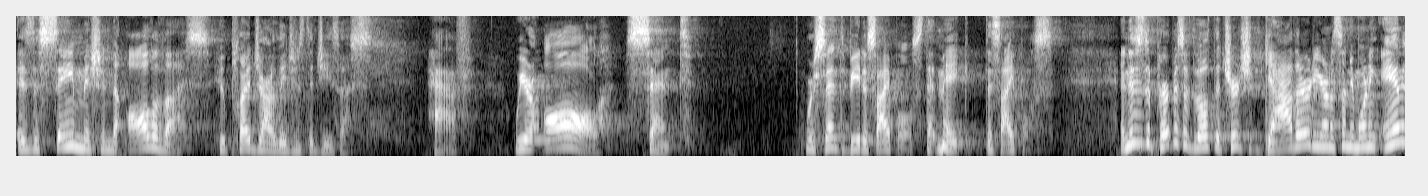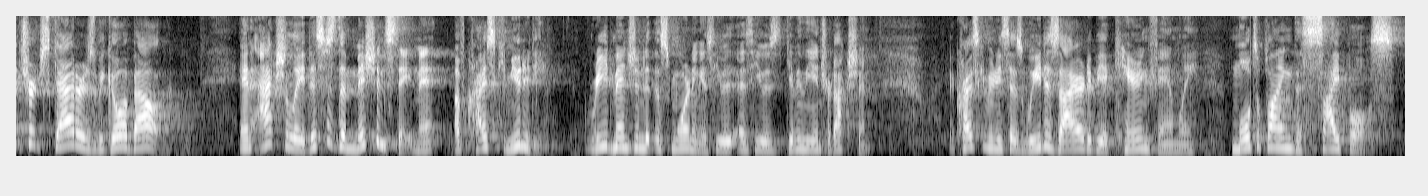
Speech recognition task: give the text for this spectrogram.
is the same mission that all of us who pledge our allegiance to Jesus have. We are all sent. We're sent to be disciples that make disciples. And this is the purpose of both the church gathered here on a Sunday morning and the church scattered as we go about. And actually, this is the mission statement of Christ's community. Reed mentioned it this morning as he, as he was giving the introduction. Christ's community says, We desire to be a caring family, multiplying disciples,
